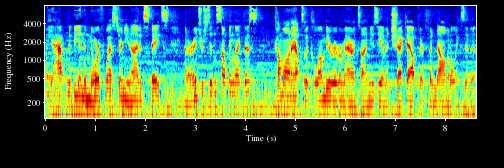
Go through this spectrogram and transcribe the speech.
If you happen to be in the northwestern United States and are interested in something like this, come on out to the Columbia River Maritime Museum and check out their phenomenal exhibit.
